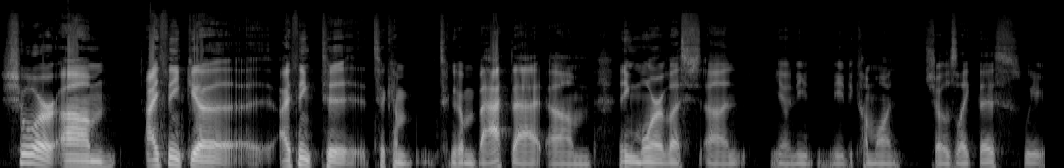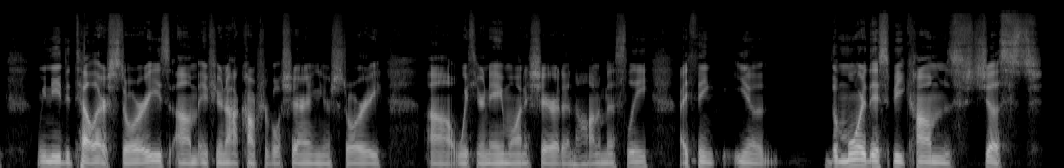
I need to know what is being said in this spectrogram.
Sure. Um, I think uh, I think to to com- to combat that, um, I think more of us uh, you know need need to come on shows like this. We we need to tell our stories. Um, if you're not comfortable sharing your story uh, with your name on it, share it anonymously. I think you know the more this becomes just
